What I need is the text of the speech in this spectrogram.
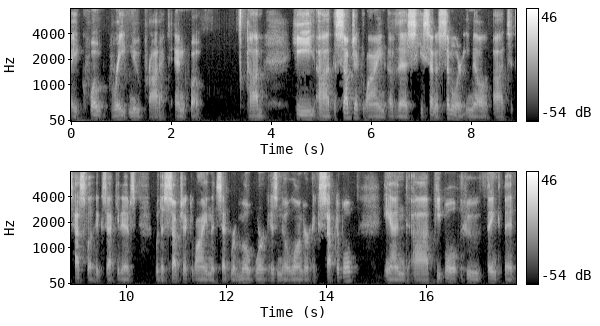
a quote, great new product, end quote? Um, he uh, the subject line of this he sent a similar email uh, to tesla executives with a subject line that said remote work is no longer acceptable and uh, people who think that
